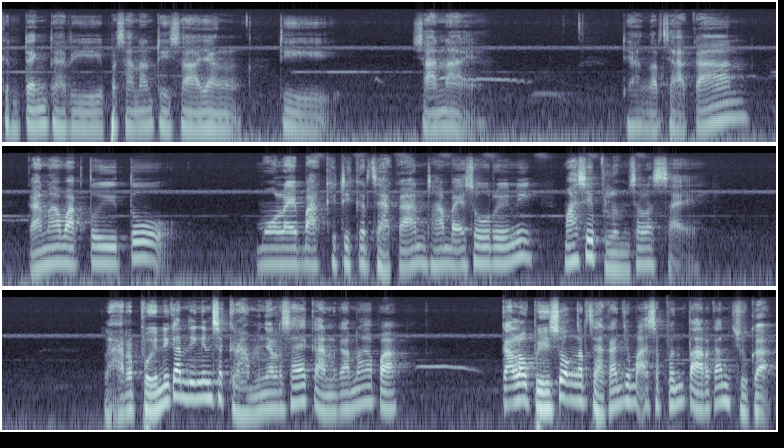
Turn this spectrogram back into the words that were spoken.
genteng dari pesanan desa yang di sana ya. Dia ngerjakan karena waktu itu mulai pagi dikerjakan sampai sore ini masih belum selesai. Lah Rebo ini kan ingin segera menyelesaikan karena apa? Kalau besok ngerjakan cuma sebentar kan juga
